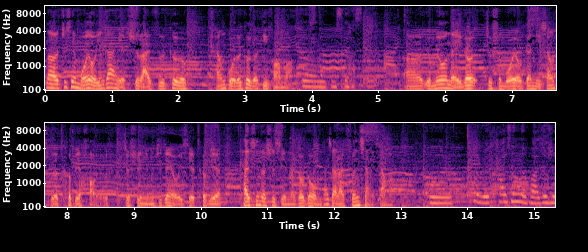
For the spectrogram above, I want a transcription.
那这些摩友应该也是来自各个全国的各个地方吗？对，五湖四海。呃，有没有哪一个就是摩友跟你相处的特别好的，就是你们之间有一些特别开心的事情，能够跟我们大家来分享一下吗？嗯，特别开心的话，就是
